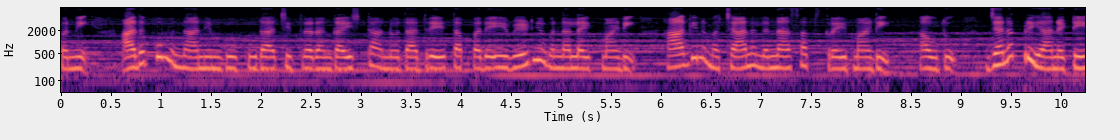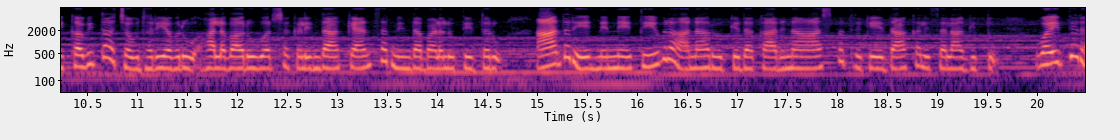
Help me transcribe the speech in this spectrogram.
ಬನ್ನಿ. ಅದಕ್ಕೂ ಮುನ್ನ ನಿಮಗೂ ಕೂಡ ಚಿತ್ರರಂಗ ಇಷ್ಟ ಅನ್ನೋದಾದರೆ ತಪ್ಪದೆ ಈ ವಿಡಿಯೋವನ್ನು ಲೈಕ್ ಮಾಡಿ, ಹಾಗೆ ನಮ್ಮ ಚಾನಲನ್ನು ಸಬ್ಸ್ಕ್ರೈಬ್ ಮಾಡಿ. ಹೌದು, ಜನಪ್ರಿಯ ನಟಿ ಕವಿತಾ ಚೌಧರಿ ಅವರು ಹಲವಾರು ವರ್ಷಗಳಿಂದ ಕ್ಯಾನ್ಸರ್ನಿಂದ ಬಳಲುತ್ತಿದ್ದರು. ಆದರೆ ನಿನ್ನೆ ತೀವ್ರ ಅನಾರೋಗ್ಯದ ಕಾರಣ ಆಸ್ಪತ್ರೆಗೆ ದಾಖಲಿಸಲಾಗಿತ್ತು. ವೈದ್ಯರ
